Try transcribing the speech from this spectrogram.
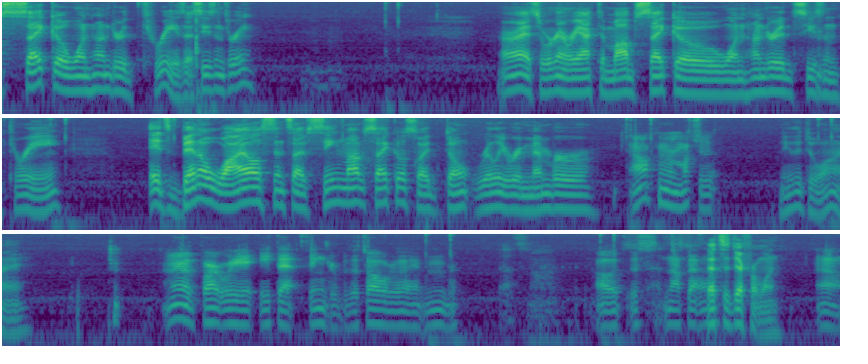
Psycho 103. Is that season three? All right, so we're gonna react to Mob Psycho 100 season three. It's been a while since I've seen Mob Psycho, so I don't really remember. I don't remember much of it. Neither do I. I remember the part where he ate that finger, but that's all really I remember. That's not. Oh, it's, it's not that one. That's a different one. oh.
